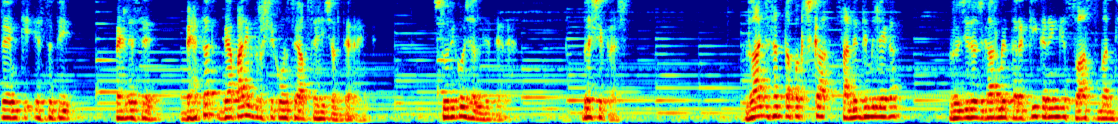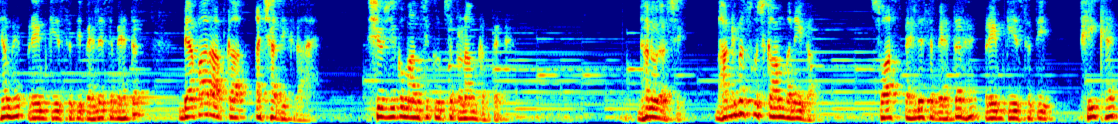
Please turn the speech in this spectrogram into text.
प्रेम की स्थिति पहले से बेहतर, व्यापारिक दृष्टिकोण से आप सही चलते रहेंगे। सूर्य को जल देते रहे। वृश्चिक राशि। राज्य सत्ता पक्ष का सानिध्य मिलेगा। रोजी रोज़गार में तरक्की करेंगे, स्वास्थ्य मध्यम है, प्रेम की स्थिति पहले से बेहतर, व्यापार आपका अच्छा दिख रहा है। शिव जी को मानसिक रूप से प्रणाम करते रहे। धनुराशि। भाग्यवश कुछ काम बनेगा। स्वास्थ्य पहले से बेहतर है, प्रेम की स्थिति ठीक है,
